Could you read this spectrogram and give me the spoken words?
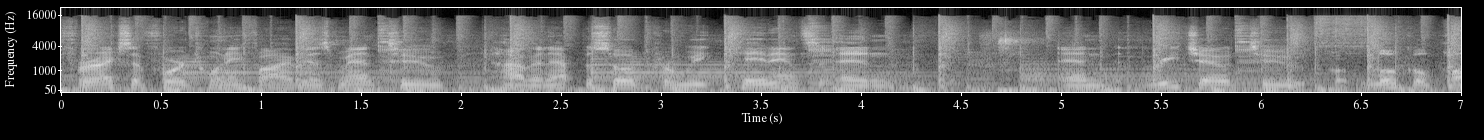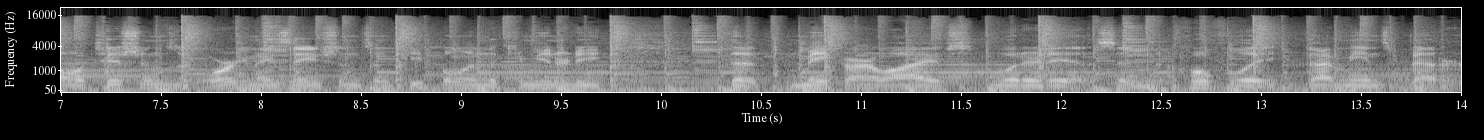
for Exit 425 is meant to have an episode per week cadence and and reach out to local politicians and organizations and people in the community that make our lives what it is and hopefully that means better.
